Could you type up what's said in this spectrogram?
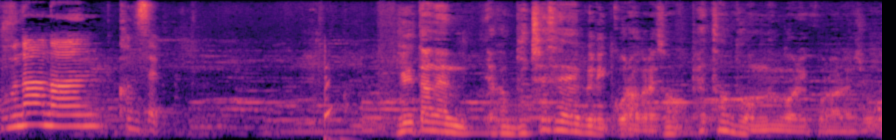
무난한 컨셉. 일단은 약간 무채색을 입고 오라 그래서 패턴도 없는 걸 입고 오라 그래가지고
